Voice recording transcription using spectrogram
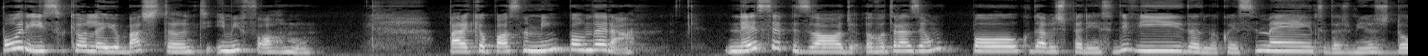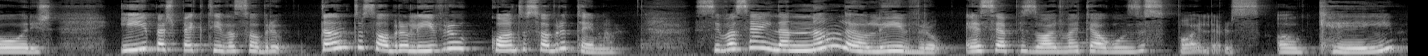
por isso que eu leio bastante e me formo, para que eu possa me ponderar. Nesse episódio, eu vou trazer um pouco da minha experiência de vida, do meu conhecimento, das minhas dores e perspectiva sobre tanto sobre o livro quanto sobre o tema. Se você ainda não leu o livro, esse episódio vai ter alguns spoilers, ok?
